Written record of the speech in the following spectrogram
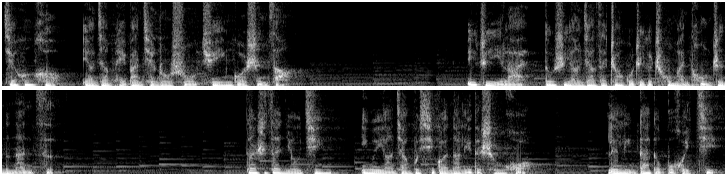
结婚后，杨绛陪伴钱钟书去英国深造。一直以来，都是杨绛在照顾这个充满童真的男子。但是在牛津。因为杨绛不习惯那里的生活，连领带都不会系，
